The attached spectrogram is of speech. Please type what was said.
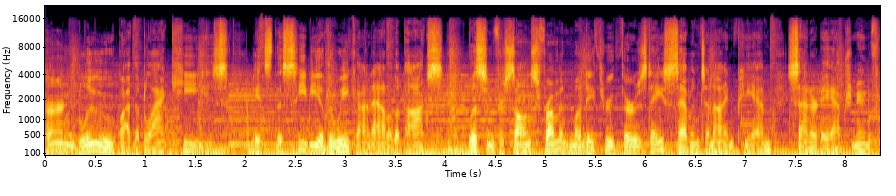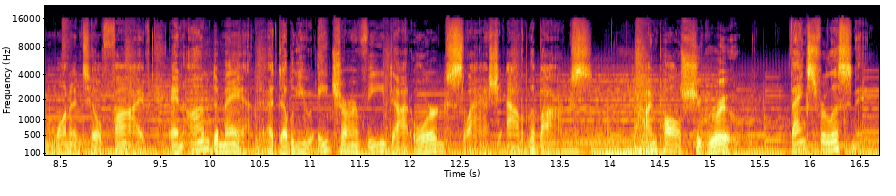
Turn Blue by the Black Keys. It's the CD of the week on Out of the Box. Listen for songs from it Monday through Thursday, 7 to 9 p.m., Saturday afternoon from 1 until 5, and on demand at whrv.org slash out of the box. I'm Paul Shugrue. Thanks for listening.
